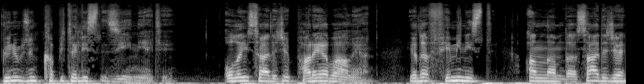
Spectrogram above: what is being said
Günümüzün kapitalist zihniyeti, olayı sadece paraya bağlayan ya da feminist anlamda sadece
